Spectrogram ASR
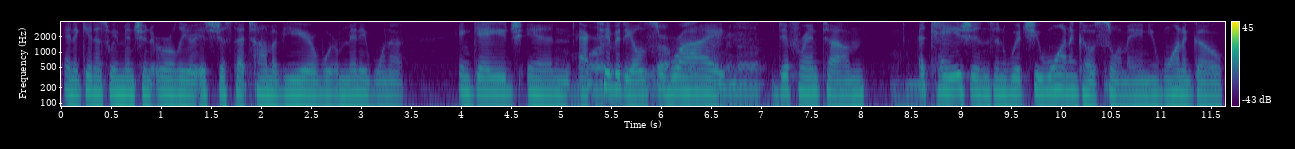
And again, as we mentioned earlier, it's just that time of year where many want to engage in More activities, right? Different um, occasions in which you want to go swimming, and you want to go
